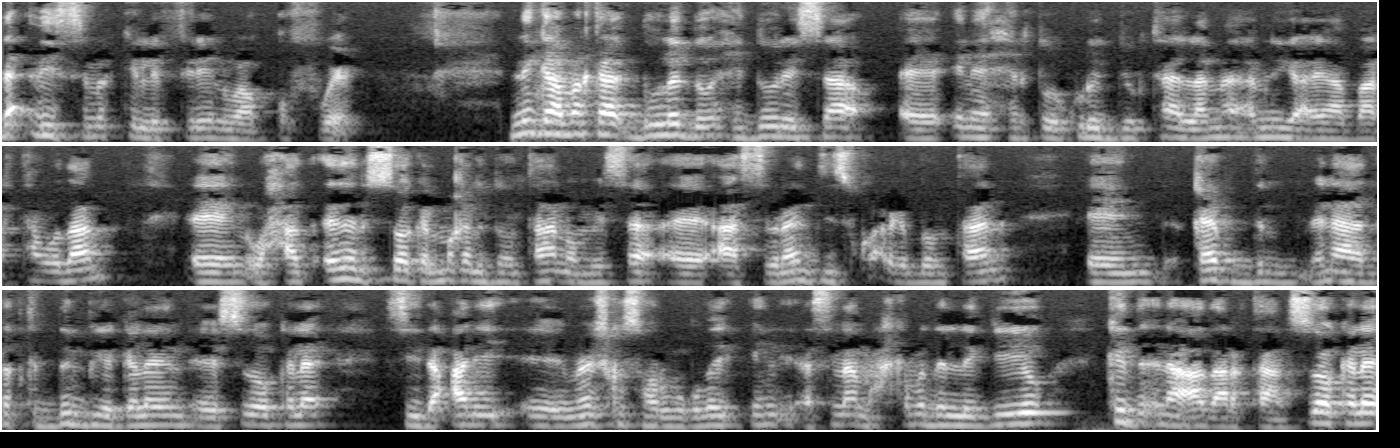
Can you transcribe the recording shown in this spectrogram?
da'diisa markii la firin waa qof weyn ninka marka dowladda waxay doonaysaa inay xirto oo kula joogtaan laamaha amniga ayaa baaritaan wadaan. Waxaad ciidan sidoo kale maqli doontaan oo mise aad sawiraantiisa ku arki doontaan qayb micnaha dadka dembiga galeen sidoo kale siida cali meesha ka soo hormuuqday in isna maxkamadda la geeyo kadib inaa aad aragtaan. Sidoo kale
